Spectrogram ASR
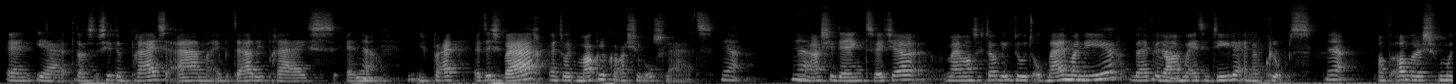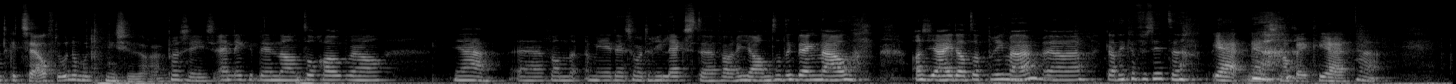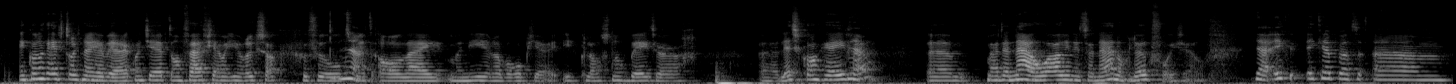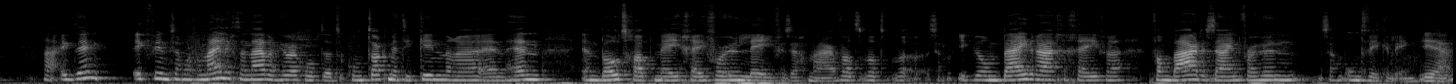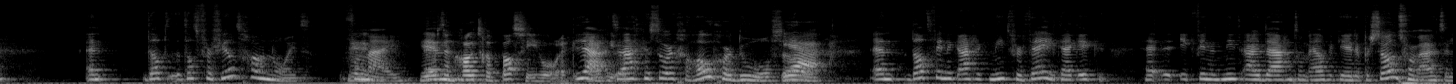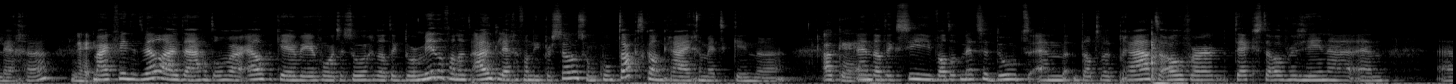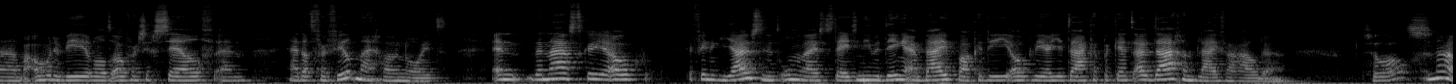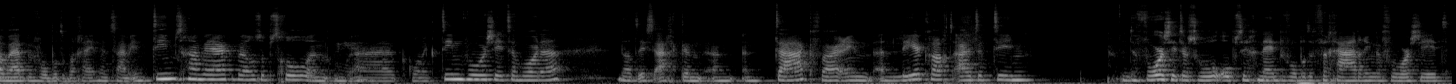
En ja, daar zit een prijs aan, maar ik betaal die prijs. En ja, die prijs, het is waar, het wordt makkelijker als je loslaat. ja. En Ja, als je denkt, weet je, mijn man zegt ook, ik doe het op mijn manier. Daar heb je dan ook mee te dealen en dat klopt. ja, Want anders moet ik het zelf doen, dan moet ik niet zeuren. precies. En ik ben dan toch ook wel ja, eh, van de, meer de soort relaxed variant. Want ik denk, nou, als jij dat dan prima, eh, kan ik even zitten. Ja, nee, Ja. snap ik. Ja. Ja, En kom nog even terug naar je werk, want je hebt dan vijf jaar met je rugzak gevuld Ja. met allerlei manieren waarop je je klas nog beter eh, les kan geven. Ja. Ehm, maar daarna, hoe hou je het daarna nog leuk voor jezelf? ja ik, ik heb het... ehm, nou, ik denk... Ik vind, zeg maar, voor mij ligt de nadruk heel erg op dat contact met die kinderen en hen een boodschap meegeven voor hun leven, zeg maar. Wat, wat, wat- zeg maar ik wil een bijdrage geven van waarde zijn voor hun zeg maar, ontwikkeling. Ja. En dat, dat verveelt gewoon nooit. voor mij. Je heeft een grotere passie, hoor ik. Ja, het is eigenlijk een soort hoger doel of zo. Ja. En dat vind ik eigenlijk niet vervelend. Kijk, ik, ik vind het niet uitdagend om elke keer de persoonsvorm uit te leggen. Nee. Maar ik vind het wel uitdagend om er elke keer weer voor te zorgen dat ik door middel van het uitleggen van die persoonsvorm contact kan krijgen met de kinderen. Oké. En dat ik zie wat het met ze doet en dat we praten over teksten, over zinnen en eh, maar over de wereld, over zichzelf. En ja, dat verveelt mij gewoon nooit. En daarnaast kun je ook, vind ik juist in het onderwijs steeds nieuwe dingen erbij pakken die ook weer je takenpakket uitdagend blijven houden. Zoals? Nou, we hebben bijvoorbeeld op een gegeven moment zijn we in teams gaan werken bij ons op school en Ja. eh, kon ik teamvoorzitter worden. Dat is eigenlijk een, een, een taak waarin een leerkracht uit het team de voorzittersrol op zich neemt, bijvoorbeeld de vergaderingen voorzit.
